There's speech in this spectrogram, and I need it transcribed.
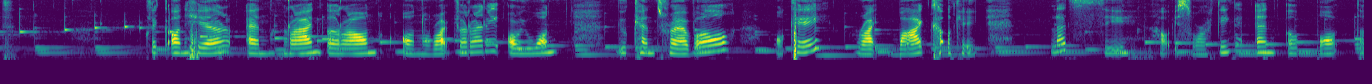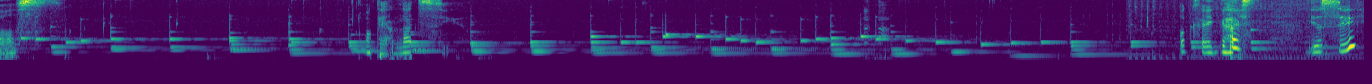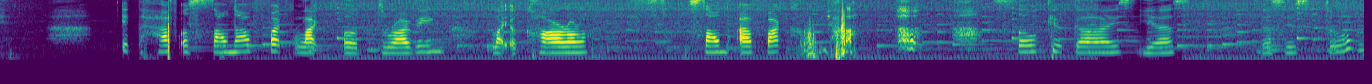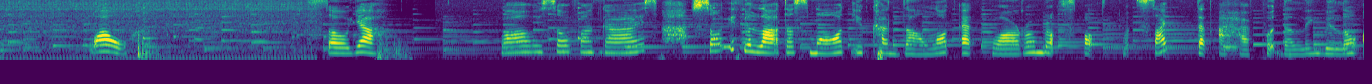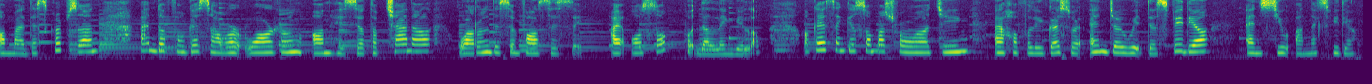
click on here and run around on right Ferrari or you want you can travel okay? Right bike okay. Let's see how it's working and about this. Okay let's see. Okay guys you see it have a sound effect like a driving like a car sound effect. Yeah so cute guys. Yes this is too. Wow. So yeah Wow, it's so fun guys. So if you like this mod, you can download at Warroom Blogspot website that I have put the link below on my description. And don't forget our Warren on his YouTube channel, Warren the. I also put the link below. Okay, thank you so much for watching and hopefully you guys will enjoy with this video and see you on next video.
